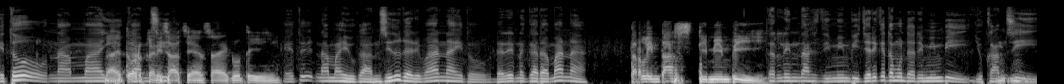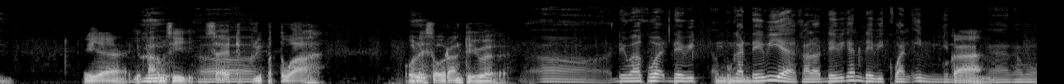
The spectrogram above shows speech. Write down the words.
itu nama nah itu organisasi yang saya ikuti. Itu nama Yukamsi itu dari mana itu? Dari negara mana? Terlintas di mimpi. Terlintas di mimpi. Jadi ketemu dari mimpi Yukamsi. Iya, Yukamsi. Yu- Saya oh. diberi petua oleh seorang dewa. Oh, Dewa Kuat Dewi Hmm. bukan Dewi ya. Kalau Dewi kan Dewi Kuan In gitu. Bukan. Nah, kamu.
